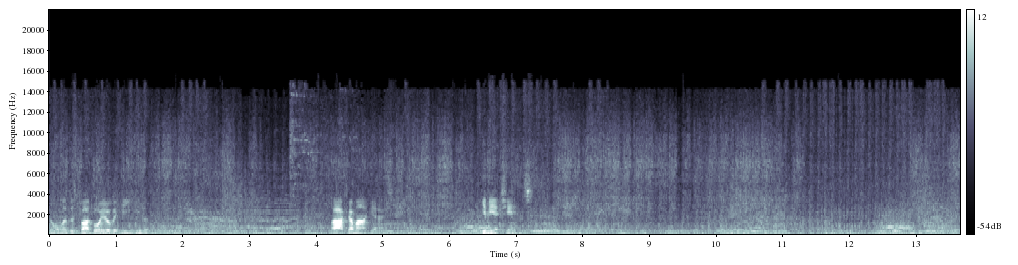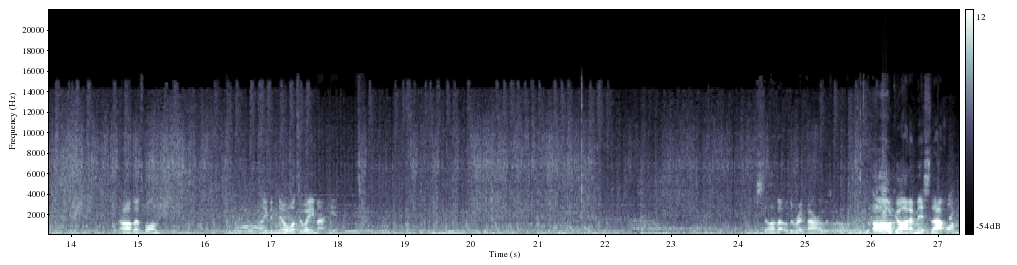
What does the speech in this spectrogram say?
Don't let this bad boy overheat either. Ah, come on, guys. Give me a chance. Oh, that's one know what to aim at here. Still have that other red barrel as well. Oh god, I missed that one.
